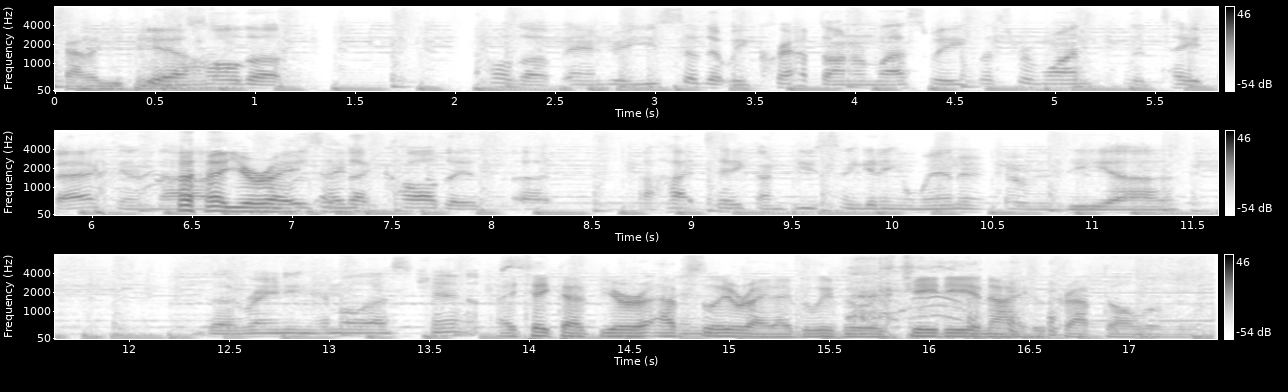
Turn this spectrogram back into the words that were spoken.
Tyler, you can Yeah, just- hold up. Hold up, Andrew. You said that we crapped on him last week. Let's rewind the tape back and uh, You're what right. Was it I- that called a, a, a hot take on Houston getting a win over the uh, the reigning MLS champs? I take that. You're absolutely right. I believe it was JD and I who crapped all over them.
